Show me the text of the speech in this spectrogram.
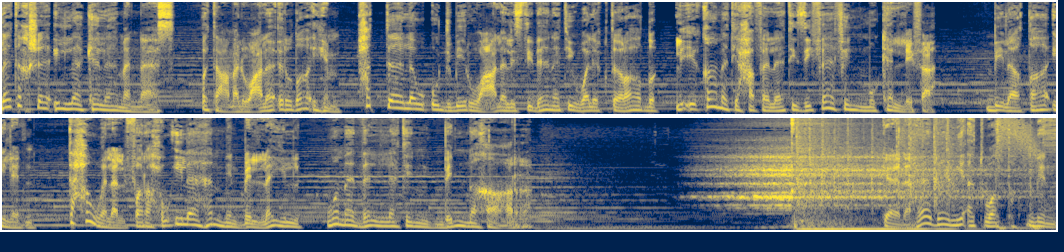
لا تخشى إلا كلام الناس وتعمل على إرضائهم حتى لو أجبروا على الاستدانة والاقتراض لإقامة حفلات زفاف مكلفة بلا طائل. تحول الفرح إلى هم بالليل ومذله بالنهار. كان هذا مئة وط من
